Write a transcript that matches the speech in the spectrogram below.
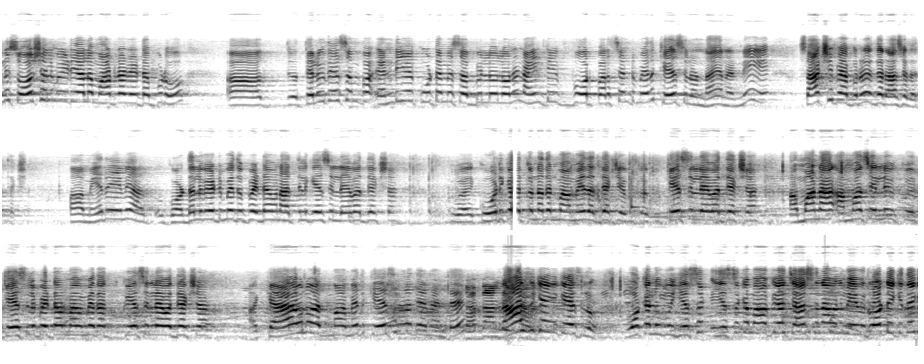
కొన్ని సోషల్ మీడియాలో మాట్లాడేటప్పుడు తెలుగుదేశం ఎన్డీఏ కూటమి సభ్యులలోనే నైంటీ ఫోర్ పర్సెంట్ మీద కేసులు ఉన్నాయనని సాక్షి పేపర్ ఏదో రాశాడు అధ్యక్ష. మా మీద ఏమి గొడ్డల వేటు మీద పెట్టామని హత్యల కేసులు లేవు అధ్యక్ష. కోడి కత్తున్నదని మా మీద అధ్యక్ష కేసులు లేవు అధ్యక్ష. అమ్మ నా అమ్మ చెల్లి కేసులు పెట్టామని మా మీద కేసులు లేవు అధ్యక్ష. కేవలం మా మీద కేసులు ఉన్నది ఏంటంటే రాజకీయ కేసులు. ఒక నువ్వు ఇసుక ఇసుక మాఫియా చేస్తున్నావని మేము రోడ్డు ఎక్కితే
